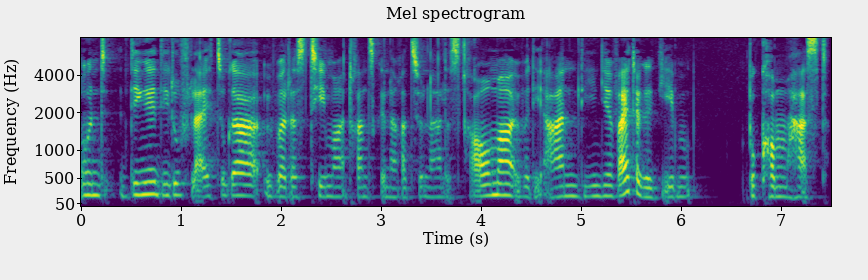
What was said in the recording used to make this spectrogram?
und Dinge, die du vielleicht sogar über das Thema transgenerationales Trauma, über die Ahnenlinie weitergegeben bekommen hast.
